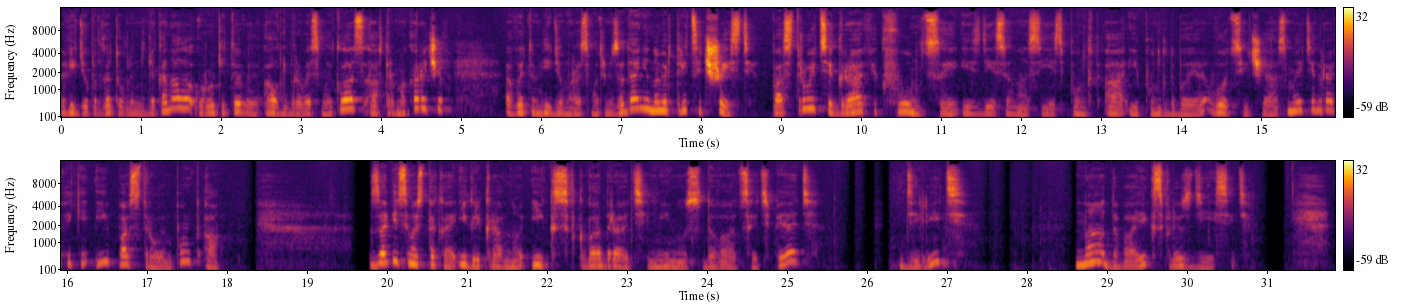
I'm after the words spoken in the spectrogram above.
Видео подготовлено для канала «Уроки ТВ». Алгебра 8 класс. Автор Макарычев. В этом видео мы рассмотрим задание номер 36. Постройте график функции. И здесь у нас есть пункт А и пункт Б. Вот сейчас мы эти графики и построим. Пункт А. Зависимость такая. y равно x в квадрате минус 25 делить на 2х плюс 10.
